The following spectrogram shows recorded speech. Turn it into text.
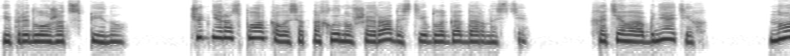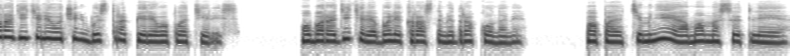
и предложат спину. Чуть не расплакалась от нахлынувшей радости и благодарности. Хотела обнять их, но родители очень быстро перевоплотились. Оба родителя были красными драконами. Папа темнее, а мама светлее.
